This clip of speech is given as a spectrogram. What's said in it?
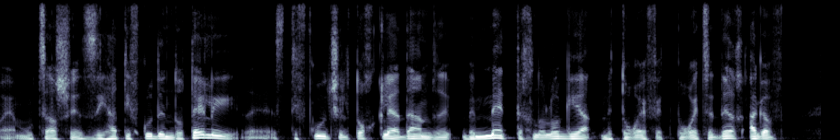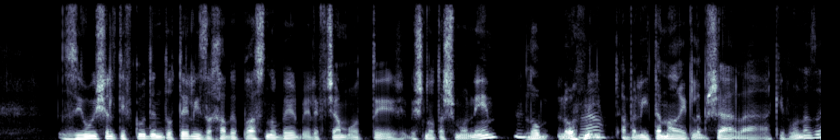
היה מוצר שזיהה תפקוד אנדוטלי תפקוד של תוך כלי אדם זה באמת טכנולוגיה מטורפת פורצת דרך אגב. זיהוי של תפקוד אנדוטלי זכה בפרס נובל ב-1900 אה, בשנות ה-80 mm-hmm. לא לא wow. אבל איתמר התלבשה על הכיוון הזה.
